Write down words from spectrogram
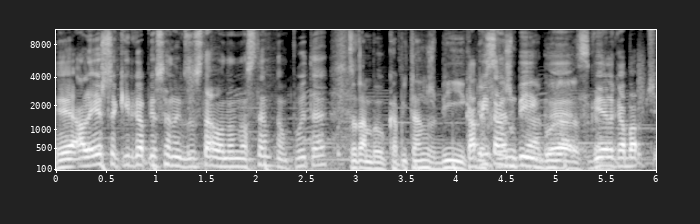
E, Ale jeszcze kilka piosenek zostało na następną płytę. Co tam był? Kapitan Żbik, Kapitan Żbik, góralska. wielka, babci,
